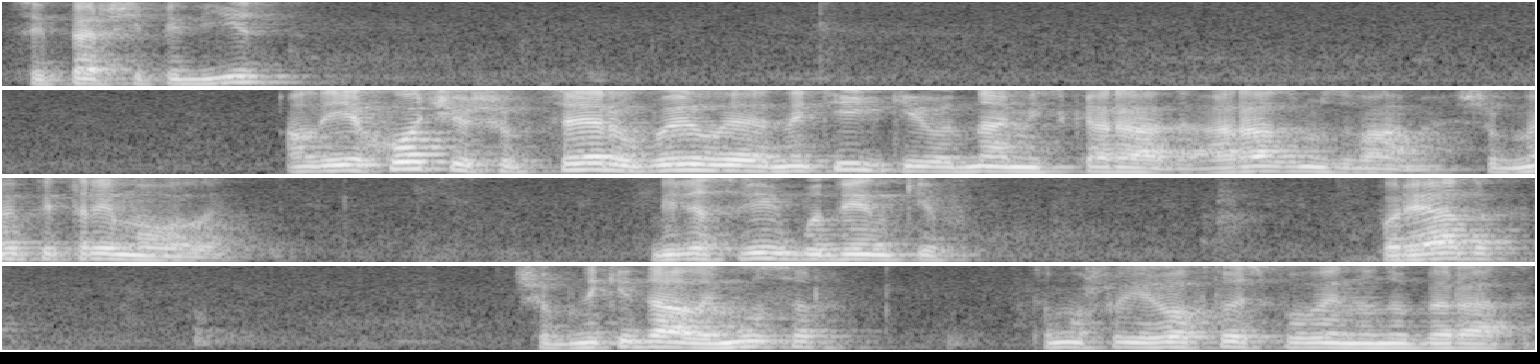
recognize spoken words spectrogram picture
цей перший під'їзд. Але я хочу, щоб це робили не тільки одна міська рада, а разом з вами, щоб ми підтримували біля своїх будинків порядок, щоб не кидали мусор, тому що його хтось повинен обирати.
